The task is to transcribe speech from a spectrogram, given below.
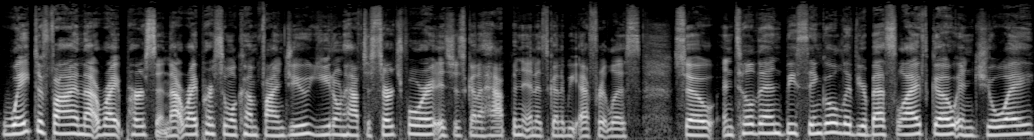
wait to find that right person. That right person will come find you. You don't have to search for it. It's just going to happen and it's going to be effortless. So until then, be single, live your best life, go enjoy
